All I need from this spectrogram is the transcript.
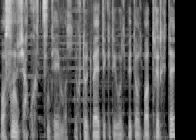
усан шавхагдсан тийм бол нөхдүүд байдаг гэдгийг бол бид бол бодох хэрэгтэй.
